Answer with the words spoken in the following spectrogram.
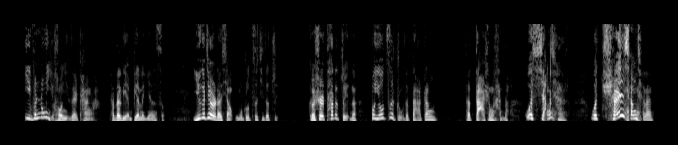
一分钟以后，你再看啊，他的脸变了颜色，一个劲儿的想捂住自己的嘴，可是他的嘴呢？不由自主的大张着，他大声喊道：“我想起来了，我全想起来了！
